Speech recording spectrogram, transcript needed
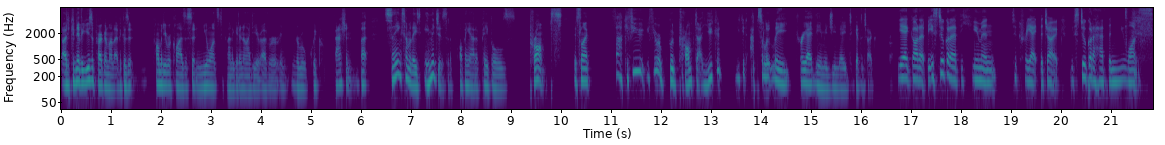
I could never use a program like that because it, comedy requires a certain nuance to kind of get an idea over in, in a real quick fashion. But seeing some of these images that are popping out of people's prompts, it's like, fuck. If you if you're a good prompter, you could you could absolutely create the image you need to get the joke. Across. Yeah, got it. But you still got to have the human to create the joke. You've still got to have the nuance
